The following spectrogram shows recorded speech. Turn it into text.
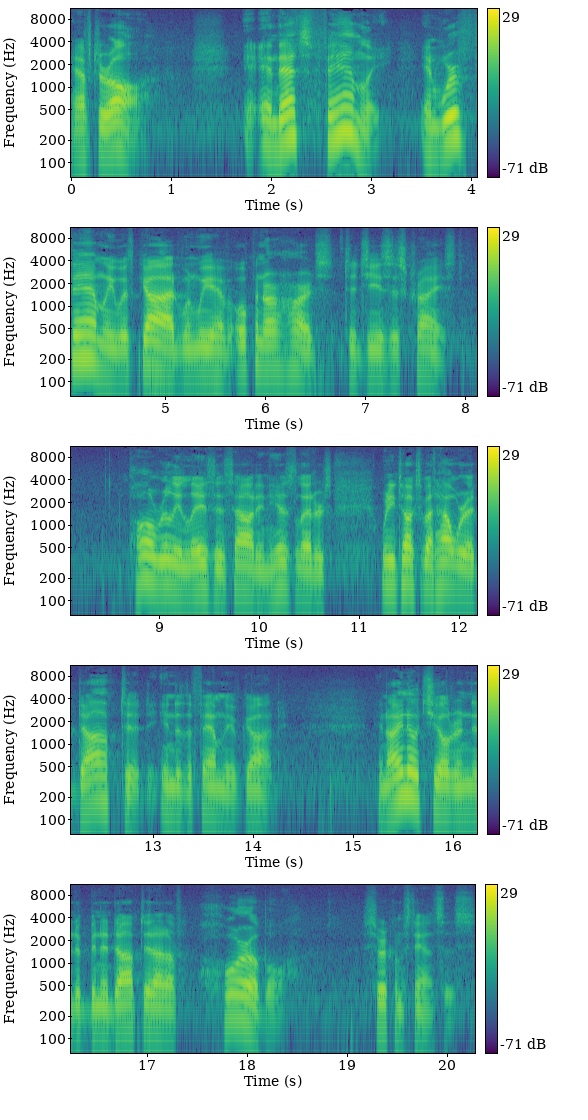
after all. And that's family. And we're family with God when we have opened our hearts to Jesus Christ. Paul really lays this out in his letters when he talks about how we're adopted into the family of God. And I know children that have been adopted out of horrible circumstances.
